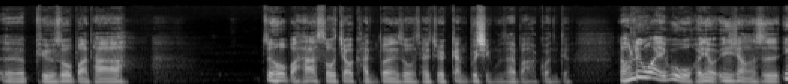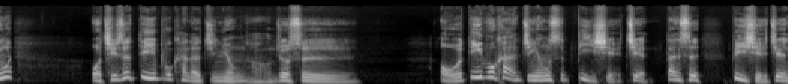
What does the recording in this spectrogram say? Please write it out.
呃，比如说把他最后把他手脚砍断的时候，我才觉得干不行，我才把它关掉。然后另外一部我很有印象的是，因为我其实第一部看的金庸好像就是哦，我第一部看的金庸是《碧血剑》，但是《碧血剑》。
